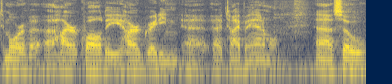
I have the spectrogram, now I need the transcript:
to more of a, a higher quality, higher grading uh, uh, type of animal. Uh, so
